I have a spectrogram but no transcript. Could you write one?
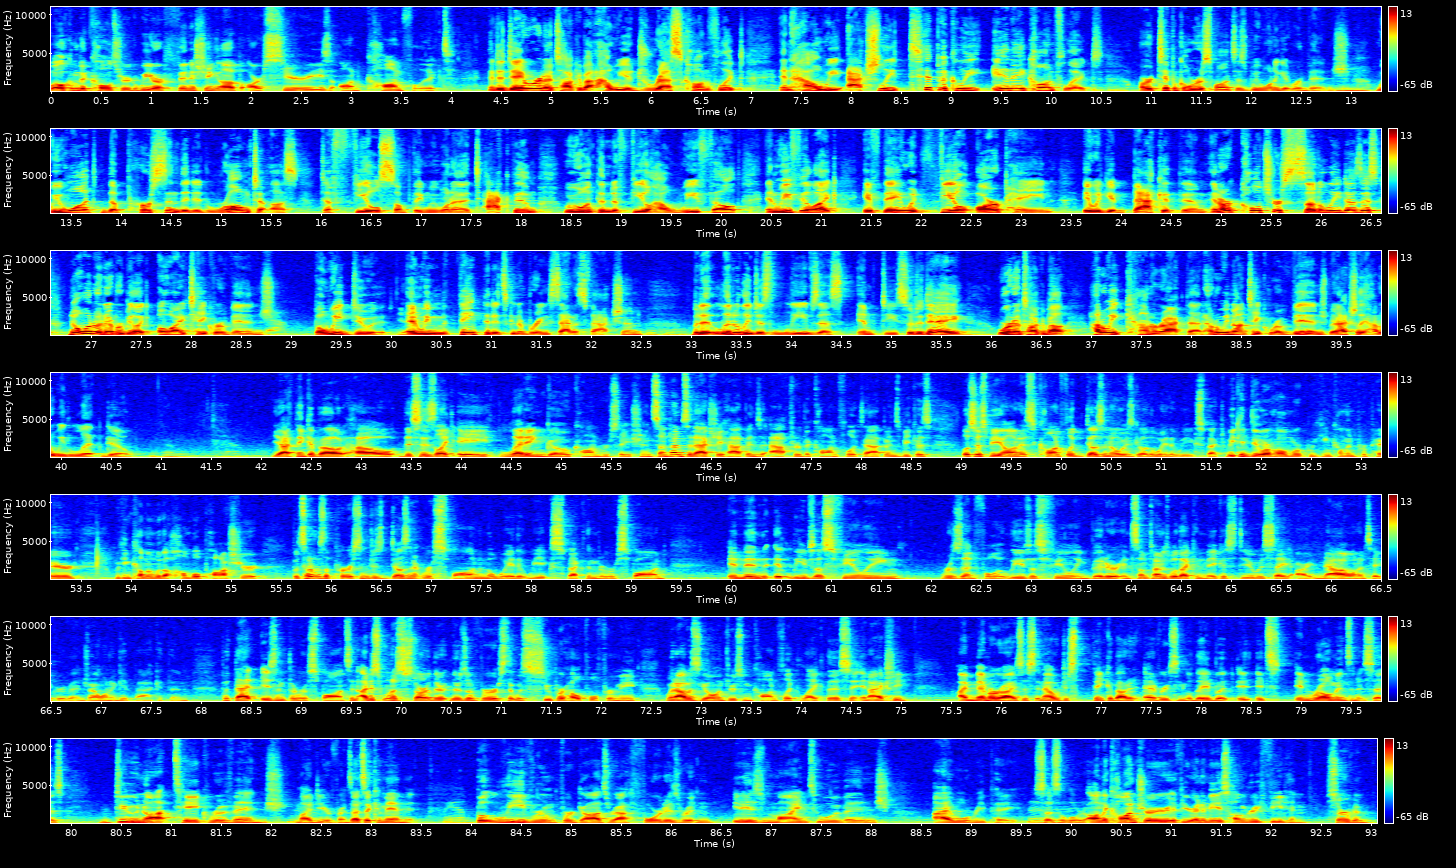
Welcome to Cultured. We are finishing up our series on conflict. And today we're going to talk about how we address conflict and how we actually typically in a conflict our typical response is we want to get revenge. Mm. We want the person that did wrong to us to feel something. We want to attack them. We want them to feel how we felt. And we feel like if they would feel our pain, it would get back at them. And our culture subtly does this. No one would ever be like, oh, I take revenge. Yeah. But we do it. Yeah. And we think that it's going to bring satisfaction, mm-hmm. but it literally just leaves us empty. So today, we're going to talk about how do we counteract that? How do we not take revenge, but actually, how do we let go? Yeah, I think about how this is like a letting go conversation. And sometimes it actually happens after the conflict happens because let's just be honest, conflict doesn't always go the way that we expect. We can do our homework, we can come in prepared, we can come in with a humble posture, but sometimes the person just doesn't respond in the way that we expect them to respond. And then it leaves us feeling resentful, it leaves us feeling bitter. And sometimes what that can make us do is say, all right, now I want to take revenge, I want to get back at them but that isn't the response. And I just want to start. There, there's a verse that was super helpful for me when I was going through some conflict like this, and I actually I memorized this, and I would just think about it every single day. But it, it's in Romans, and it says, "Do not take revenge, my dear friends." That's a commandment. But leave room for God's wrath, for it is written, "It is mine to avenge." I will repay, mm-hmm. says the Lord. On the contrary, if your enemy is hungry, feed him, serve him.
